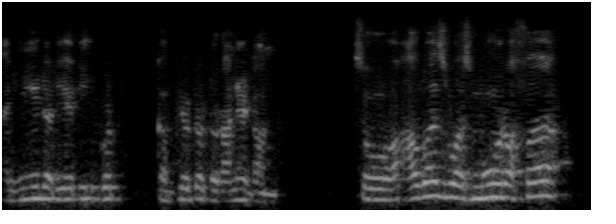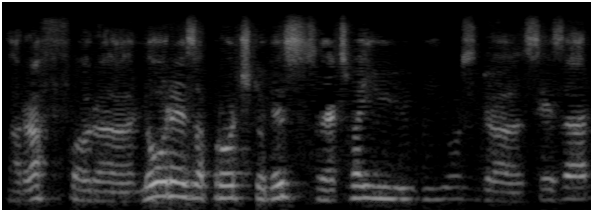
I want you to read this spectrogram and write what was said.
and you need a really good computer to run it on. So ours was more of a, a rough or a low-res approach to this. So that's why we, we used uh, CAESAR.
